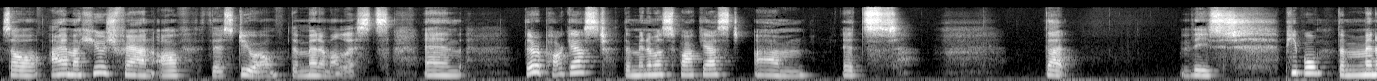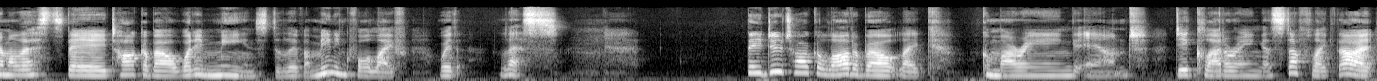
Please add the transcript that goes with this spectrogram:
So I am a huge fan of this duo, the Minimalists, and their podcast, the Minimalist Podcast. Um, it's that these people, the minimalists, they talk about what it means to live a meaningful life with less. They do talk a lot about like kumaring and decluttering and stuff like that,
